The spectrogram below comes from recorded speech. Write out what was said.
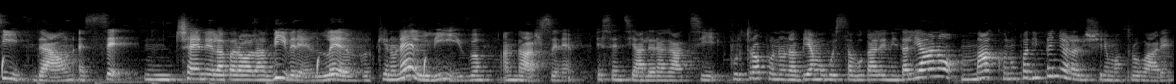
sit down è sit mm, c'è nella parola vivere live che non è leave andarsene. Essenziale ragazzi. Purtroppo non abbiamo questa vocale in italiano ma con un po' di impegno la riusciremo a trovare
